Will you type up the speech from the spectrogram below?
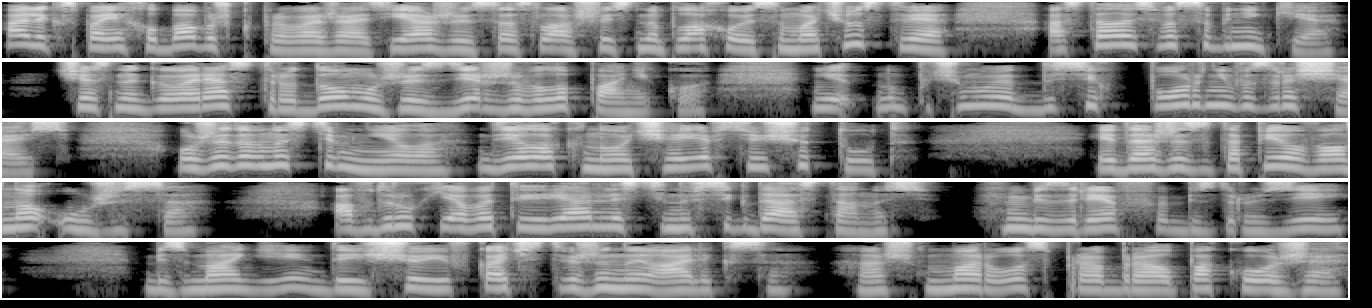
Алекс поехал бабушку провожать, я же, сославшись на плохое самочувствие, осталась в особняке. Честно говоря, с трудом уже сдерживала панику. Нет, ну почему я до сих пор не возвращаюсь? Уже давно стемнело, дело к ночи, а я все еще тут и даже затопила волна ужаса. А вдруг я в этой реальности навсегда останусь? Без Рефа, без друзей, без магии, да еще и в качестве жены Алекса. Аж мороз пробрал по коже.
